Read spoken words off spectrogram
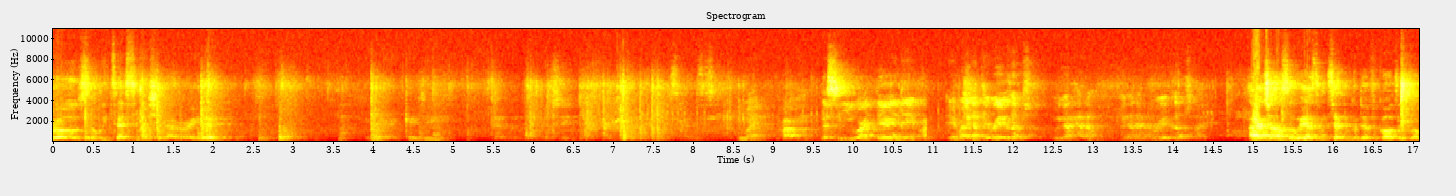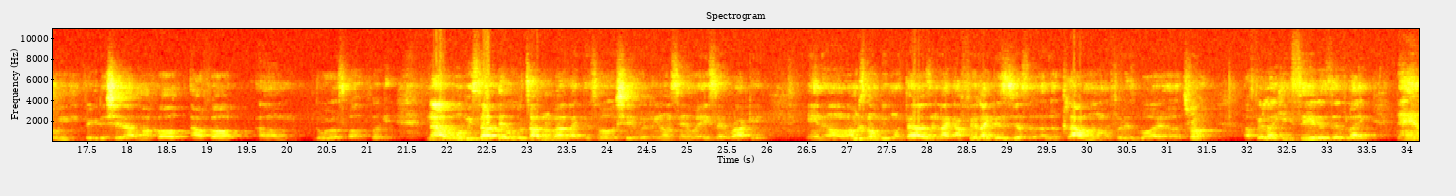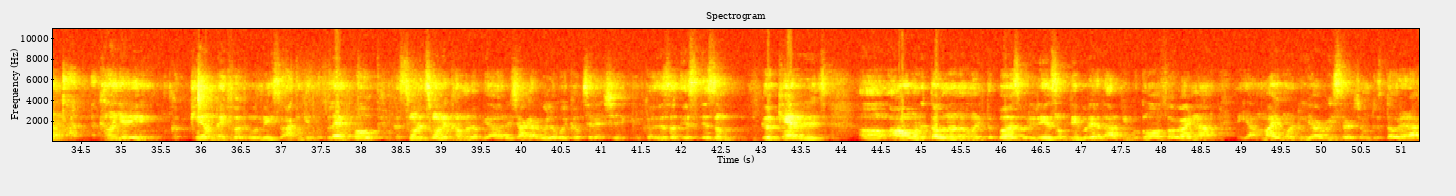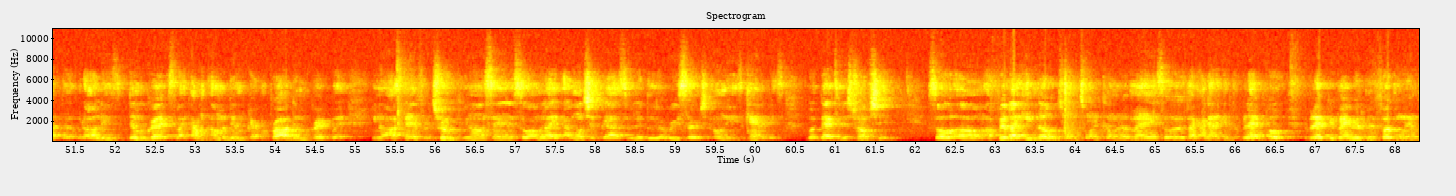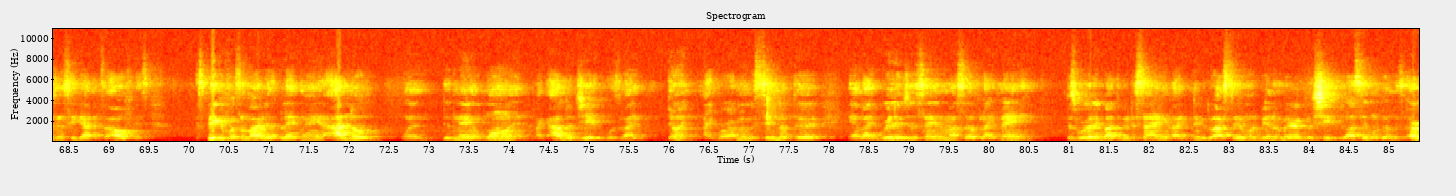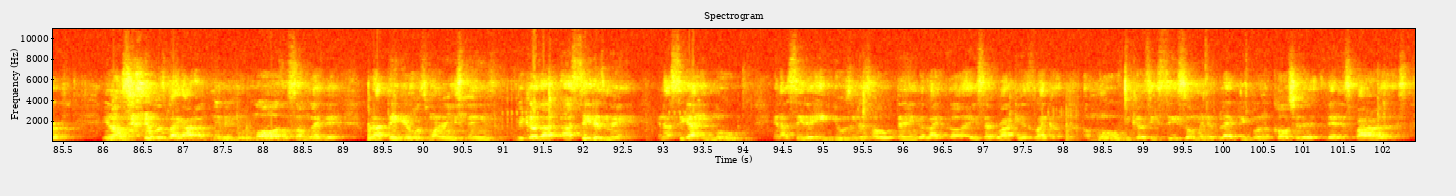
So we testing this shit out right here. Yeah, KG. You might probably, let's see you right there and then probably, everybody got their red cups. We gotta have them, we gotta have the red cups like. All right, y'all. So we had some technical difficulties, but we figured this shit out. My fault, our fault, um, the world's fault. Fuck it. Now, when we stopped there, we were talking about like this whole shit with you know what I'm saying with ASAP Rocky, and um, I'm just gonna be 1,000. Like I feel like this is just a, a little clout moment for this boy uh, Trump. I feel like he see it as if like, damn, I, Kanye and Kim, they fucking with me so I can get the black vote. Cause 2020 coming up, y'all. This y'all gotta really wake up to that shit because it's, a, it's, it's some good candidates. Um, I don't want to throw none of them under the bus, but it is some people that a lot of people going for right now. And y'all might want to do y'all research. I'm just throw that out there. But all these Democrats, like I'm, I'm a Democrat, I'm a proud Democrat, but you know I stand for the truth. You know what I'm saying? So I'm like, I want you guys to really do your research on these candidates. But back to this Trump shit. So um, I feel like he knows 2020 coming up, man. So it's like I gotta get the black vote. The black people ain't really been fucking with him since he got into office. Speaking for somebody that's black, man, I know when this man won, like I legit was like done. Like bro, I remember sitting up there and like really just saying to myself, like, man, this world ain't about to be the same. Like, nigga, do I still want to be in America? Shit, do I still want to be on this earth? You know what I'm saying? It was like I, I maybe move to Mars or something like that. But I think it was one of these things because I, I see this man and I see how he moved. And I see that he using this whole thing of like uh, ASAP Rocky is like a, a move because he sees so many black people in the culture that, that inspire us.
